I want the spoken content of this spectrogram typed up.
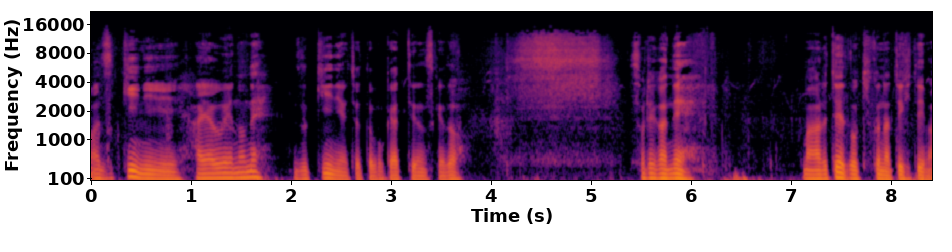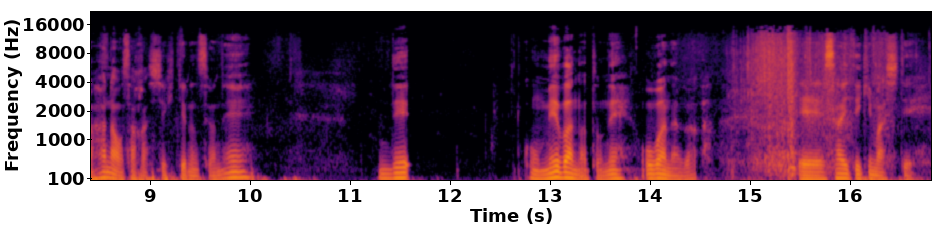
まあ、ズッキーニ早植えのねズッキーニはちょっと僕やってるんですけどそれがねまあ、ある程度大きくなってきて今花を咲かしてきてるんですよね。でこう雌花とね雄花が、えー、咲いてきまして。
